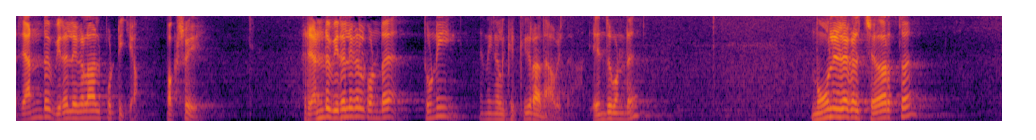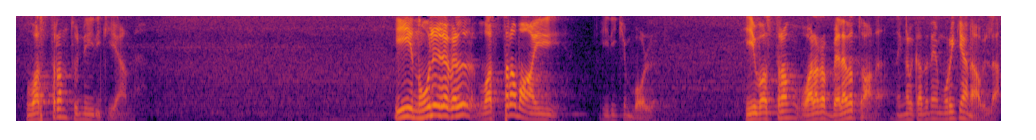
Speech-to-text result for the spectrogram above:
രണ്ട് വിരലുകളാൽ പൊട്ടിക്കാം. പക്ഷേ രണ്ട് വിരലുകൾ കൊണ്ട് തുണി നിങ്ങൾക്ക് കീറാനാവില്ല. എന്തുകൊണ്ട്? നൂലിലകൾ ചേർത്ത് വസ്ത്രം തുന്നിയിരിക്കുകയാണ്. ഈ നൂലിലകൾ വസ്ത്രമായി ഇരിക്കുമ്പോൾ ഈ വസ്ത്രം വളരെ ബലവത്താണ്. നിങ്ങൾക്കതിനെ മുറിക്കാനാവില്ല.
